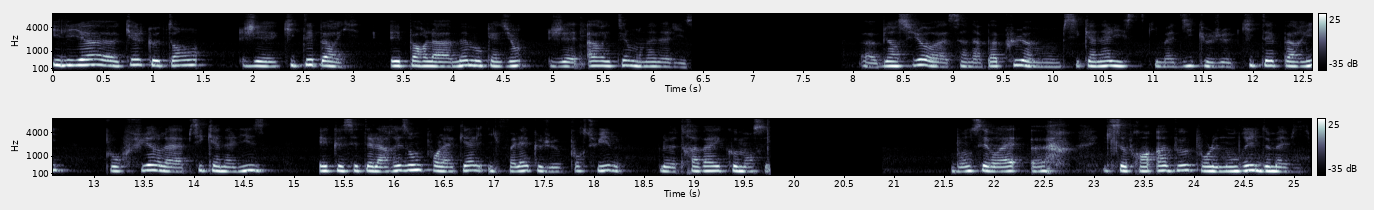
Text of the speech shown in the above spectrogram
Il y a quelque temps, j'ai quitté Paris et par la même occasion, j'ai arrêté mon analyse. Euh, bien sûr, ça n'a pas plu à mon psychanalyste qui m'a dit que je quittais Paris pour fuir la psychanalyse et que c'était la raison pour laquelle il fallait que je poursuive le travail commencé. Bon, c'est vrai, euh, il se prend un peu pour le nombril de ma vie.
